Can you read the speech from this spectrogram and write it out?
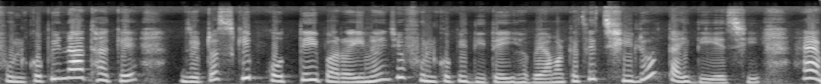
ফুলকপি না থাকে যেটা স্কিপ করতেই পারো এই নয় যে ফুলকপি দিতেই হবে। আমার কাছে ছিল তাই দিয়েছি। হ্যাঁ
